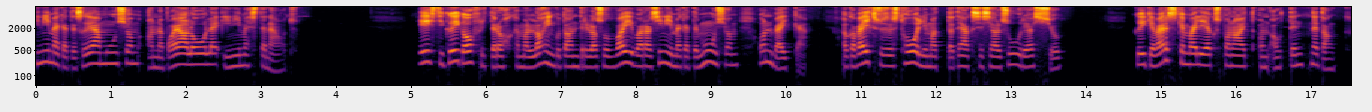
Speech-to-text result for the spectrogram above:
Sinimägede sõjamuuseum annab ajaloole inimeste näod. Eesti kõige ohvriterohkemal lahingutandril asuv Vaivara Sinimägede muuseum on väike, aga väiksusest hoolimata tehakse seal suuri asju. kõige värskem valieksponaat on autentne tank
